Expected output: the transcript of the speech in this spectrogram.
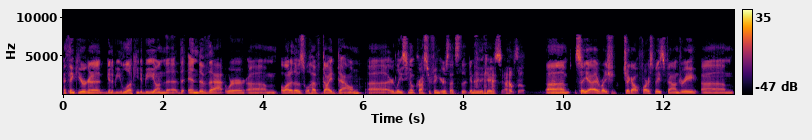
I think you're gonna gonna be lucky to be on the the end of that, where um, a lot of those will have died down, uh, or at least you know cross your fingers. That's the, gonna be the case. I hope so. Um, so yeah, everybody should check out Far Space Foundry. Um,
